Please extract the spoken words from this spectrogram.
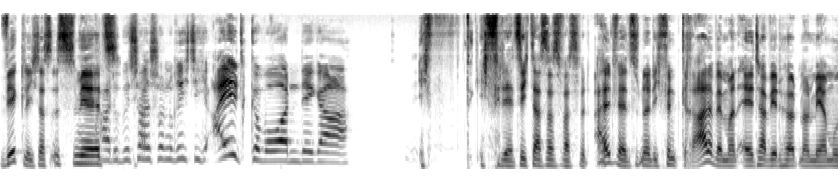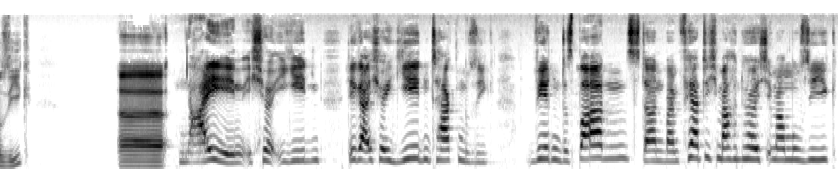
Wirklich, das ist mir jetzt. du bist ja schon richtig alt geworden, Digga. Ich, ich finde jetzt nicht, dass das was mit Altwerden zu tun hat. Ich finde, gerade wenn man älter wird, hört man mehr Musik. Äh, Nein, ich höre jeden, Digga, ich höre jeden Tag Musik. Während des Badens, dann beim Fertigmachen höre ich immer Musik.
